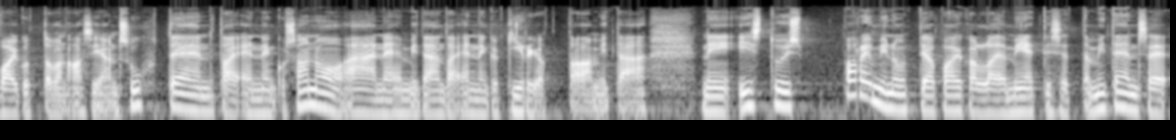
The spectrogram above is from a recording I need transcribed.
vaikuttavan asian suhteen tai ennen kuin sanoo ääneen mitään tai ennen kuin kirjoittaa mitään, niin istuisi pari minuuttia paikalla ja miettisi, että miten se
